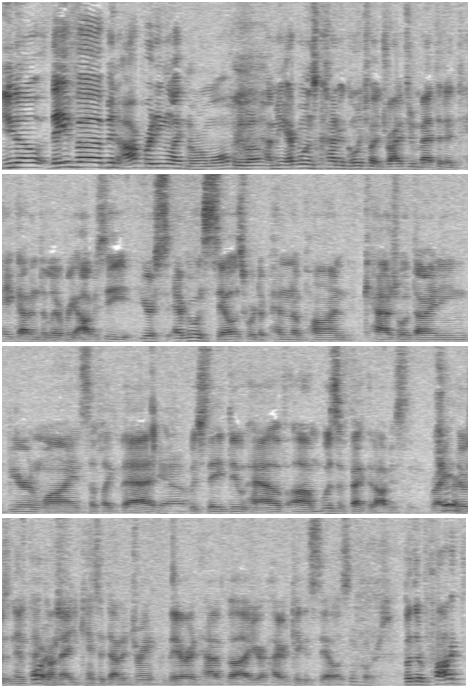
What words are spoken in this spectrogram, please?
You know, they've uh, been operating like normal. Pretty well. I mean, everyone's kind of going to a drive-through method and takeout and delivery. Obviously, your everyone's sales were dependent upon casual dining, beer and wine, stuff like that, Yeah. which they do have, um, was affected obviously, right? Sure, there was an impact on that. You can't sit down and drink there and have uh, your higher ticket sales. Of course. But their product,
